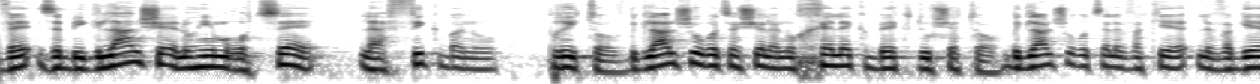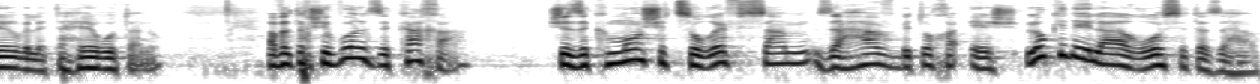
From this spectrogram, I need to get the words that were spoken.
וזה בגלל שאלוהים רוצה להפיק בנו פרי טוב, בגלל שהוא רוצה שיהיה לנו חלק בקדושתו, בגלל שהוא רוצה לבקר, לבגר ולטהר אותנו. אבל תחשבו על זה ככה, שזה כמו שצורף שם זהב בתוך האש, לא כדי להרוס את הזהב,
